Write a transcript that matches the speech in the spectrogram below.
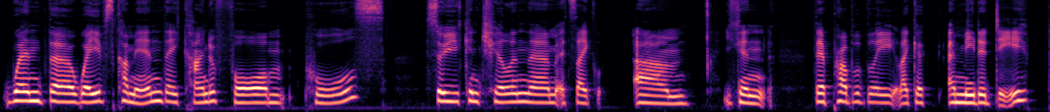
when the waves come in, they kind of form pools. So you can chill in them. It's like, um, you can, they're probably like a, a meter deep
